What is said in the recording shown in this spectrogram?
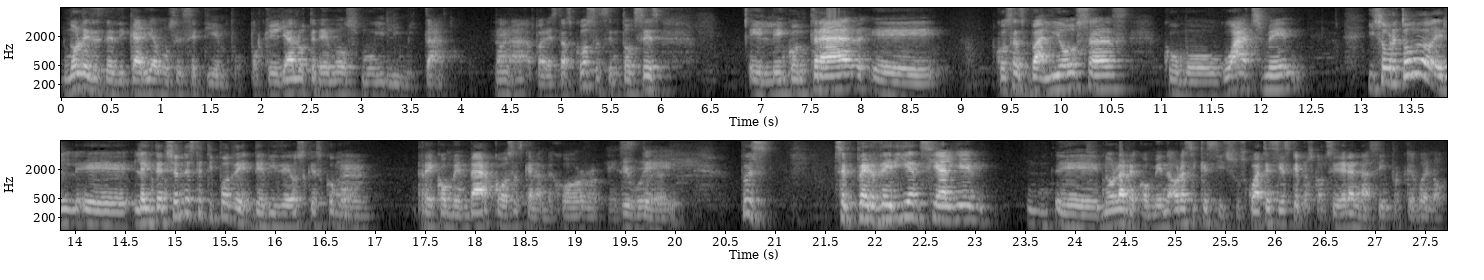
no les dedicaríamos ese tiempo, porque ya lo tenemos muy limitado para, para estas cosas. Entonces, el encontrar eh, cosas valiosas como Watchmen y sobre todo el, eh, la intención de este tipo de, de videos que es como recomendar cosas que a lo mejor este, pues se perderían si alguien eh, no la recomienda. Ahora sí que si sus cuates, si es que los consideran así, porque bueno,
